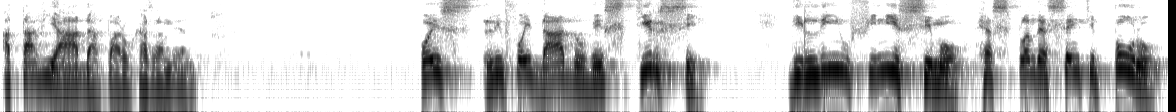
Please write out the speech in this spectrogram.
ataviada para o casamento. Pois lhe foi dado vestir-se de linho finíssimo, resplandecente e puro,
